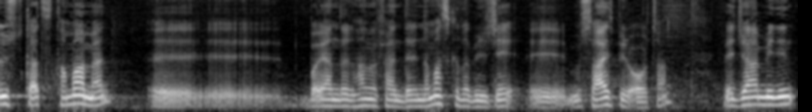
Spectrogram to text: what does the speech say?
üst kat tamamen e, bayanların, hanımefendilerin namaz kılabileceği e, müsait bir ortam. Ve caminin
